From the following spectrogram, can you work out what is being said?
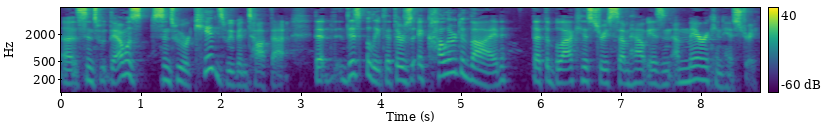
uh, since that was since we were kids. We've been taught that that this belief that there's a color divide that the Black history somehow isn't American history.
